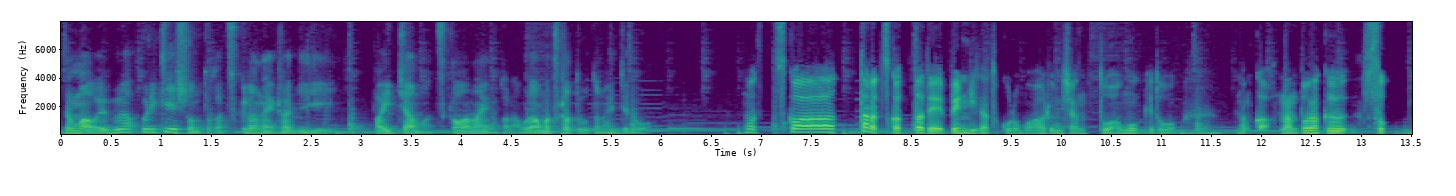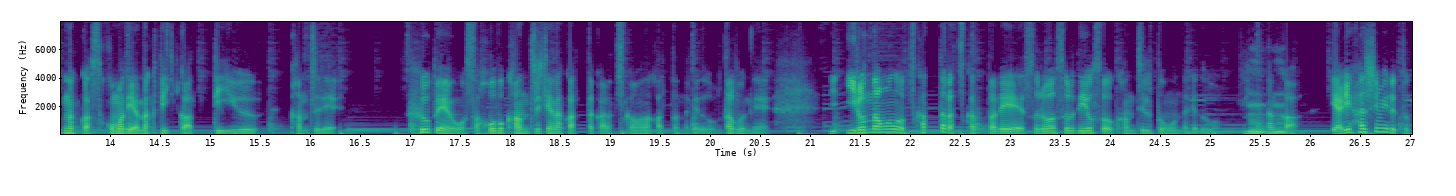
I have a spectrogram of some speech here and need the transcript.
でもまあ、Web アプリケーションとか作らない限り、PyCharm は使わないのかな俺あんま使ったことないけど。まあ、使ったら使ったで便利なところもあるんじゃんとは思うけど、なんか、なんとなく、そ、なんかそこまでやらなくていいかっていう感じで、不便をさほど感じてなかったから使わなかったんだけど、多分ね、いいろんなものを使ったら使ったで、それはそれで良さを感じると思うんだけど、うんうんなんか、やり始めると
